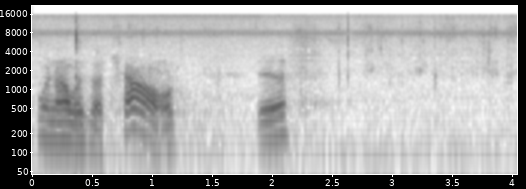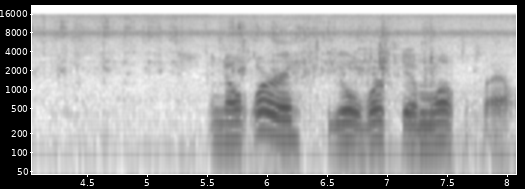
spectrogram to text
when I was a child, this, and don't worry, you'll work them lumps out.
